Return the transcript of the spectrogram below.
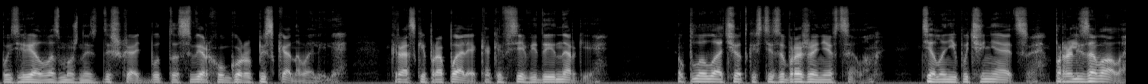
потерял возможность дышать, будто сверху гору песка навалили. Краски пропали, как и все виды энергии. Уплыла четкость изображения в целом. Тело не подчиняется, парализовало.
